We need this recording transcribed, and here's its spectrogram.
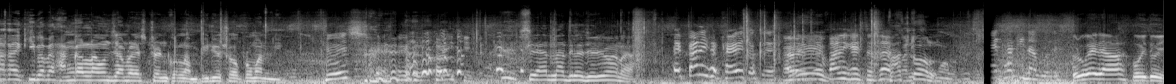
টাকায় কীভাবে হাঙ্গার লাউঞ্জে আমরা রেস্টুরেন্ট করলাম? ভিডিও সহ প্রমাণ নেই শেয়ার না দিলে জরিমানা। এই পানি সব খাই পানি খাইছে থাকি না বলে। রুকে যা কই তুই?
